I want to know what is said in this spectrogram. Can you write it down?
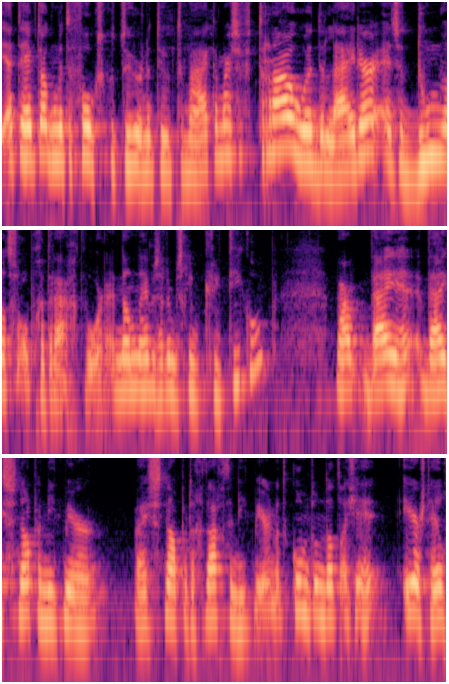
het heeft ook met de volkscultuur natuurlijk te maken. Maar ze vertrouwen de leider en ze doen wat ze opgedraagd worden. En dan hebben ze er misschien kritiek op. Maar wij, wij snappen niet meer, wij snappen de gedachten niet meer. En dat komt omdat als je eerst heel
